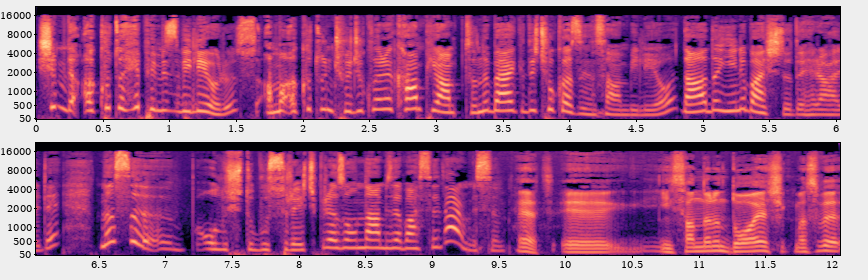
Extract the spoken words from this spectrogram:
Şimdi Akut'u hepimiz biliyoruz ama Akut'un çocuklara kamp yaptığını belki de çok az insan biliyor. Daha da yeni başladı herhalde. Nasıl e, oluştu bu süreç? Biraz ondan bize bahseder misin? Evet, e, insanların doğaya çıkması ve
